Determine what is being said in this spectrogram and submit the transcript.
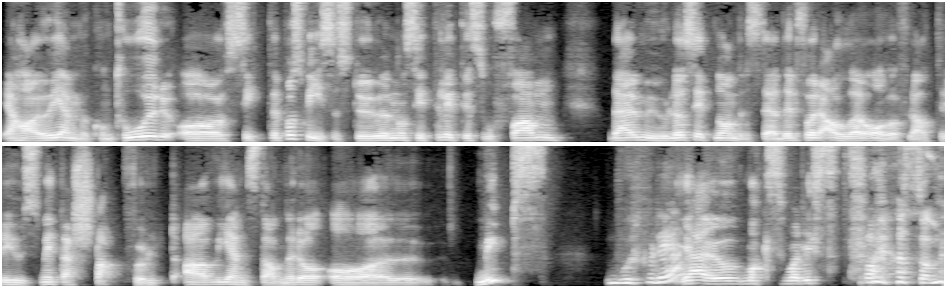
jeg har jo hjemmekontor og sitter på spisestuen og sitter litt i sofaen. Det er umulig å sitte noen andre steder, for alle overflater i huset mitt er stappfullt av gjenstander og, og mips. Hvorfor det? Jeg er jo maksimalist, Oh, ja, sånn.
